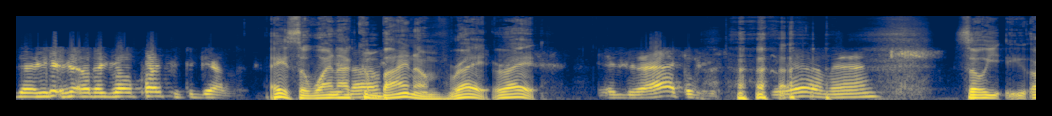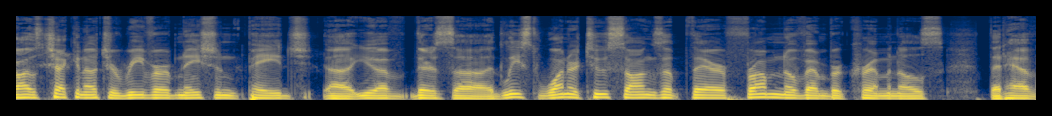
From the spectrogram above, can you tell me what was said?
they you know they go perfect together. Hey, so why not know? combine them? Right, right. Exactly. yeah, man. So you- I was checking out your Reverb Nation page. Uh, you have there's uh, at least one or two songs up there from November Criminals that have uh,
